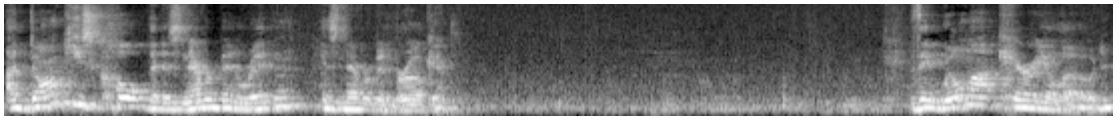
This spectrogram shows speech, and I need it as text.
A donkey's colt that has never been ridden has never been broken. They will not carry a load.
